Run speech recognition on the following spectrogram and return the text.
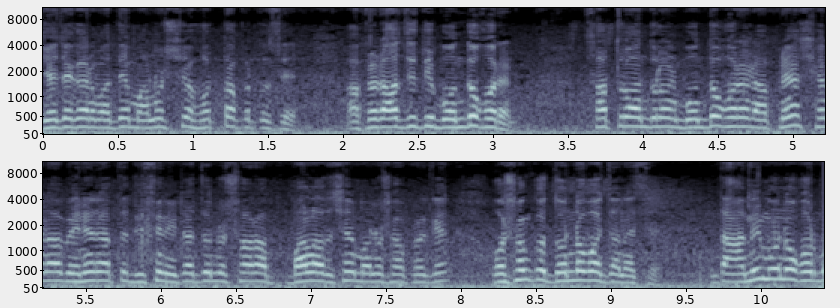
যে জায়গার মধ্যে মানুষকে হত্যা করতেছে আপনার রাজনীতি বন্ধ করেন, ছাত্র আন্দোলন বন্ধ করেন, আপনি সেনাবাহিনীর হাতে দিচ্ছেন এটার জন্য সারা বাংলাদেশের মানুষ আপনাকে অসংখ্য ধন্যবাদ জানাইছে। কিন্তু আমি মনে করব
